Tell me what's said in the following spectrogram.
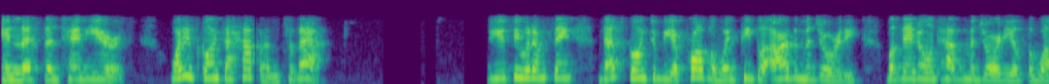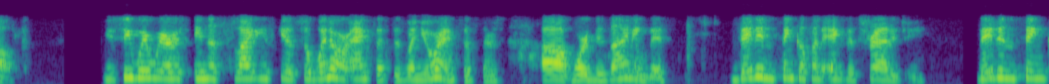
in less than 10 years. What is going to happen to that? Do you see what I'm saying? That's going to be a problem when people are the majority, but they don't have the majority of the wealth. You see where we're in a sliding scale. So when our ancestors, when your ancestors uh, were designing this, they didn't think of an exit strategy. They didn't think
